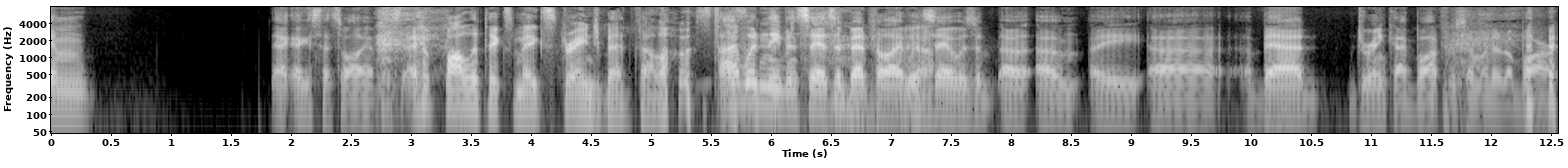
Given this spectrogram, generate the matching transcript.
I'm. I guess that's all I have to say. Politics makes strange bedfellows. I wouldn't it? even say it's a bedfellow. I would Yeah. say it was a a um, a, uh, a bad drink I bought for someone at a bar.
